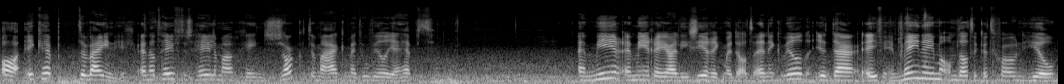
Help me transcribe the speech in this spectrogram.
oh, ik heb te weinig. En dat heeft dus helemaal geen zak te maken met hoeveel je hebt. En meer en meer realiseer ik me dat. En ik wil je daar even in meenemen, omdat ik het gewoon heel.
